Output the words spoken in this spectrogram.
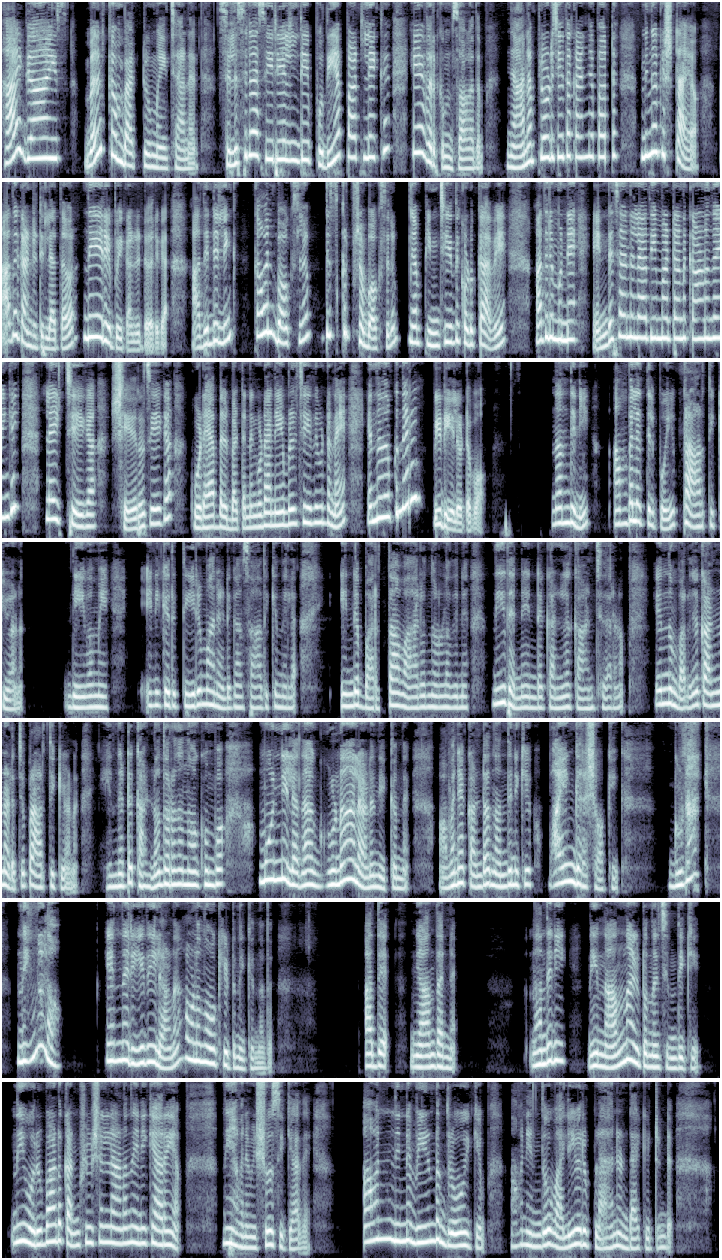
Hi guys welcome back to my channel Silsila സീരിയലിന്റെ പുതിയ പാട്ടിലേക്ക് ഏവർക്കും സ്വാഗതം ഞാൻ അപ്ലോഡ് ചെയ്ത കഴിഞ്ഞ പാട്ട് നിങ്ങൾക്ക് ഇഷ്ടമായോ അത് കണ്ടിട്ടില്ലാത്തവർ നേരെ പോയി കണ്ടിട്ട് വരിക. അതിന്റെ ലിങ്ക് കമന്റ് ബോക്സിലും ഡിസ്ക്രിപ്ഷൻ ബോക്സിലും ഞാൻ പിൻ ചെയ്ത് കൊടുക്കാവേ. അതിനു മുന്നേ എന്റെ ചാനൽ ആദ്യമായിട്ടാണ് കാണുന്നതെങ്കിൽ ലൈക്ക് ചെയ്യുക ഷെയർ ചെയ്യുക കൂടെ ആ ബെൽ ബട്ടനും കൂടെ അനേബിൾ ചെയ്ത് വിടണേ. എന്ന് നമുക്ക് നേരെ വീഡിയോയിലോട്ട് പോവാം. നന്ദിനി അമ്പലത്തിൽ പോയി പ്രാർത്ഥിക്കുകയാണ്. ദൈവമേ എനിക്കൊരു തീരുമാനം എടുക്കാൻ സാധിക്കുന്നില്ല. എന്റെ ഭർത്താവ് ആരെന്നുള്ളതിന് നീ തന്നെ എന്റെ കണ്ണിൽ കാണിച്ചു തരണം. എന്നും പറഞ്ഞ് കണ്ണടച്ച് പ്രാർത്ഥിക്കുകയാണ്. എന്നിട്ട് കണ്ണു തുറന്ന് നോക്കുമ്പോൾ മുന്നിൽ അതാ ഗുണാലാണ് നിൽക്കുന്നത് അവനെ കണ്ട നന്ദിനിക്ക് ഭയങ്കര ഷോക്കിംഗ് ഗുണാൽ നിങ്ങളോ? എന്ന രീതിയിലാണ് അവൾ നോക്കിയിട്ട് നിൽക്കുന്നത്. അതെ ഞാൻ തന്നെ. നന്ദിനി നീ നന്നായിട്ടൊന്ന് ചിന്തിക്ക്. നീ ഒരുപാട് കൺഫ്യൂഷനിലാണെന്ന് എനിക്കറിയാം. നീ അവനെ വിശ്വസിക്കാതെ. അവൻ നിന്നെ വീണ്ടും ദ്രോഹിക്കും. അവൻ എന്തോ വലിയൊരു പ്ലാൻ ഉണ്ടാക്കിയിട്ടുണ്ട്.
